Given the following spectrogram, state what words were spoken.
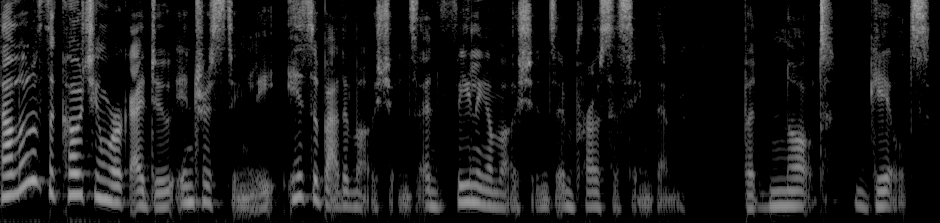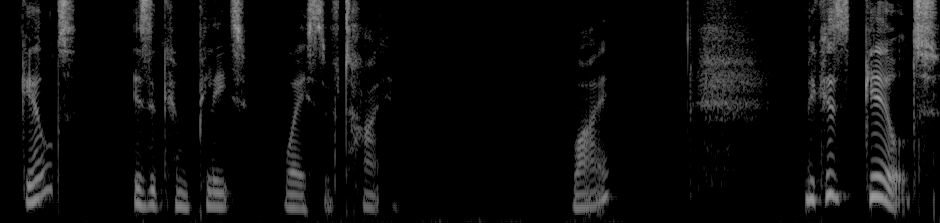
Now, a lot of the coaching work I do, interestingly, is about emotions and feeling emotions and processing them, but not guilt. Guilt is a complete waste of time. Why? Because guilt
